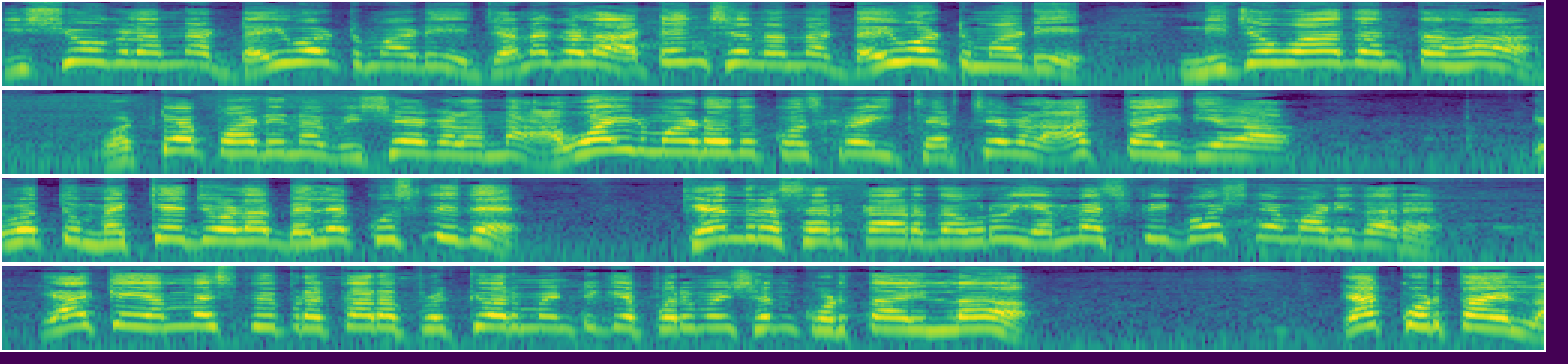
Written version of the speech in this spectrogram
ಇಶ್ಯೂಗಳನ್ನ ಡೈವರ್ಟ್ ಮಾಡಿ, ಜನಗಳ ಅಟೆನ್ಷನ್ ಅನ್ನ ಡೈವರ್ಟ್ ಮಾಡಿ, ನಿಜವಾದಂತಹ ಹೊಟ್ಟೆಪಾಡಿನ ವಿಷಯಗಳನ್ನ ಅವಾಯ್ಡ್ ಮಾಡೋದಕ್ಕೋಸ್ಕರ ಈ ಚರ್ಚೆಗಳು ಆಗ್ತಾ ಇದೆಯಾ? ಇವತ್ತು ಮೆಕ್ಕೆಜೋಳ ಬೆಲೆ ಕುಸಿದಿದೆ. ಕೇಂದ್ರ ಸರ್ಕಾರದವರು ಎಂಎಸ್ಪಿ ಘೋಷಣೆ ಮಾಡಿದ್ದಾರೆ. ಯಾಕೆ ಎಂಎಸ್ಪಿ ಪ್ರಕಾರ ಪ್ರೊಕ್ಯೂರ್ಮೆಂಟ್ಗೆ ಪರ್ಮಿಷನ್ ಕೊಡ್ತಾ ಇಲ್ಲ? ಯಾಕೆ ಕೊಡ್ತಾ ಇಲ್ಲ?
